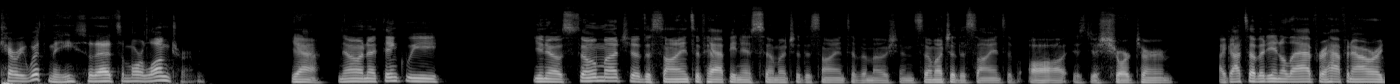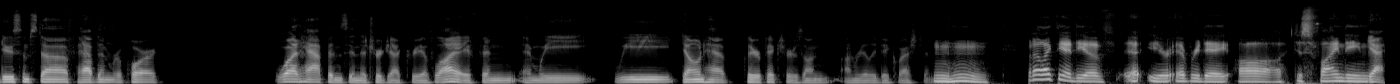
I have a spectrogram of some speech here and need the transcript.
carry with me. So that's a more long term. Yeah. No, and I think we, you know, so much of the science of happiness, so much of the science of emotion, so much of the science of awe is just short term. I got somebody in a lab for half an hour, I do some stuff, have them report what happens in the trajectory of life and and we we don't have clear pictures on on really big questions. hmm But I like the idea of uh, your everyday awe, just finding Yeah.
